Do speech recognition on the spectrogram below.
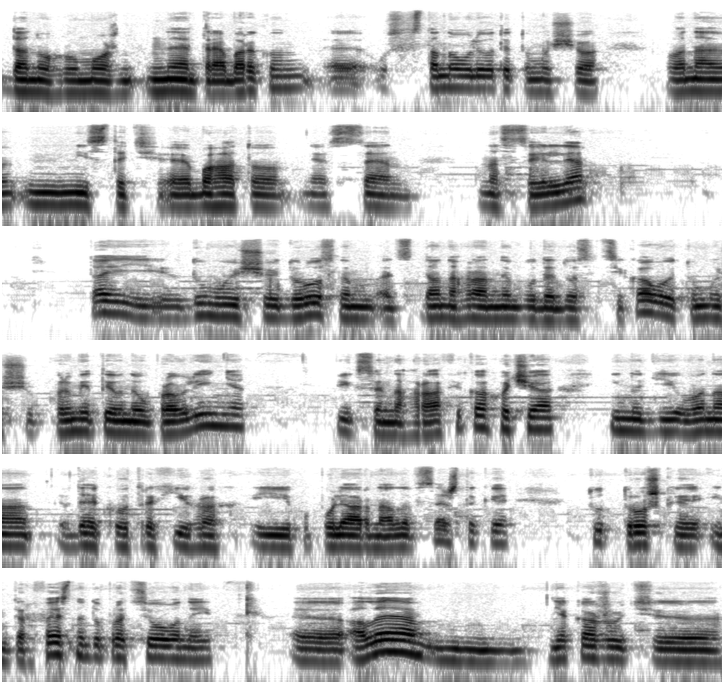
дану гру можна, не треба е, встановлювати, тому що вона містить е, багато е, сцен насилля. Та й думаю, що і дорослим дана гра не буде досить цікавою, тому що примітивне управління піксельна графіка, хоча іноді вона в декотрих іграх і популярна, але все ж таки тут трошки інтерфейс недопрацьований. Е, Але, як кажуть, е,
